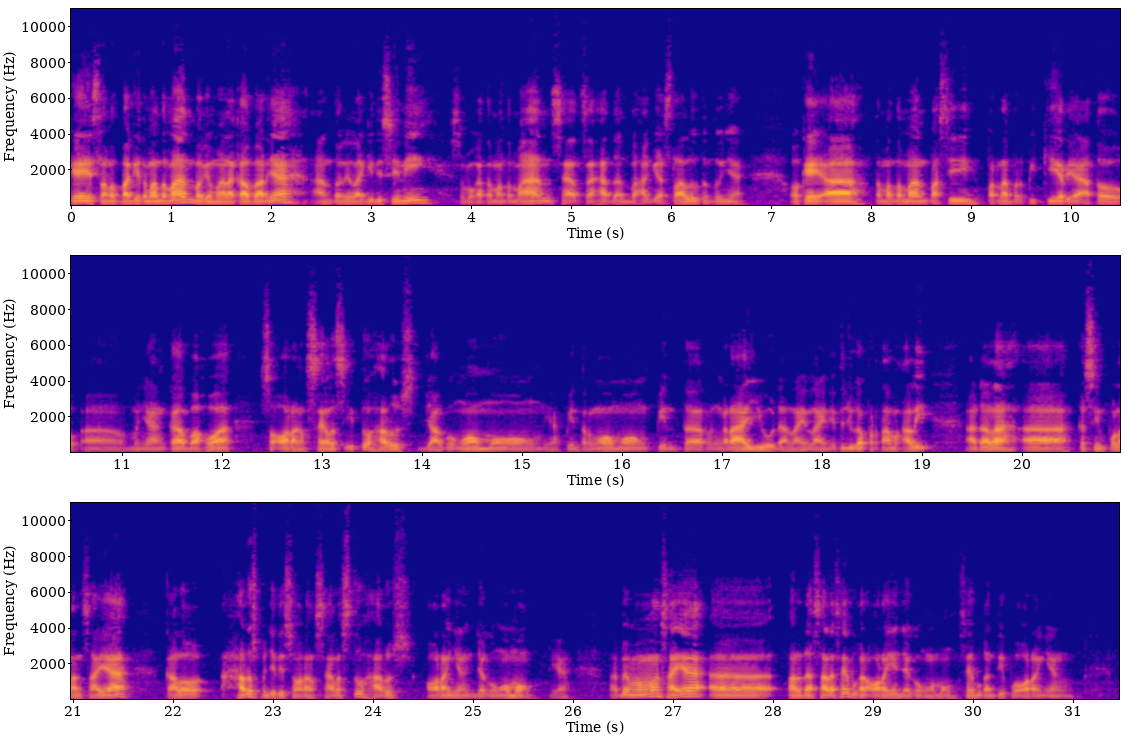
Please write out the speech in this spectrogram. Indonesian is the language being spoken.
Oke, selamat pagi teman-teman. Bagaimana kabarnya? Antoni lagi di sini. Semoga teman-teman sehat-sehat dan bahagia selalu tentunya. Oke, uh, teman-teman pasti pernah berpikir ya atau uh, menyangka bahwa seorang sales itu harus jago ngomong, ya pinter ngomong, pinter ngerayu dan lain-lain. Itu juga pertama kali adalah uh, kesimpulan saya kalau harus menjadi seorang sales tuh harus orang yang jago ngomong, ya tapi memang saya uh, pada dasarnya saya bukan orang yang jago ngomong. Saya bukan tipe orang yang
